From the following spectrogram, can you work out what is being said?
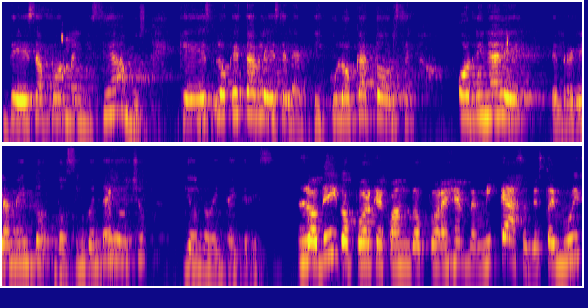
de esa forma iniciamos, que es lo que establece el artículo 14 ordinal del reglamento 258-93. Lo digo porque cuando, por ejemplo, en mi caso, yo estoy muy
